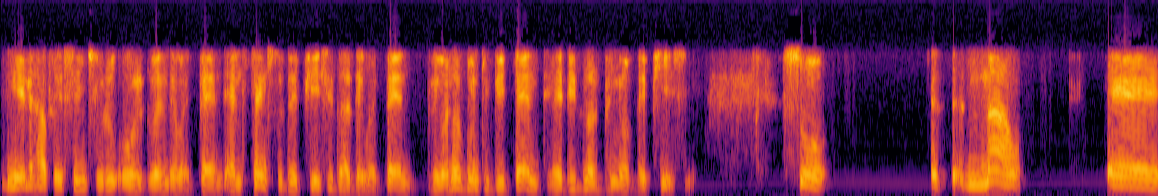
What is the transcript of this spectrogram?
nearly half a century old when they were banned, and thanks to the PAC that they were banned, they were not going to be banned had it not been of the PAC. So uh, now, uh,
